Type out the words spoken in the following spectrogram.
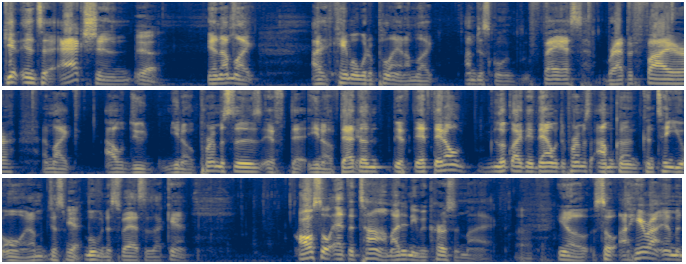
get into action Yeah. and I'm like, I came up with a plan. I'm like, I'm just going fast, rapid fire. I'm like, I'll do, you know, premises. If that, you know, if that Yeah. doesn't, if if they don't look like they're down with the premise, I'm going to continue on. I'm just Yeah. moving as fast as I can. Also, at the time, I didn't even curse in my act. You know, so I, here I am in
